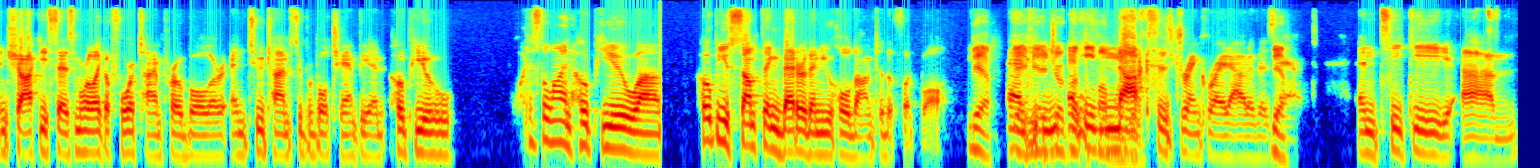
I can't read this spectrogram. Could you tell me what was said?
And Shockey says, more like a four time Pro Bowler and two time Super Bowl champion. Hope you, what is the line? Hope you, um, hope you something better than you hold on to the football. Yeah, And yeah, he, made a joke about and he knocks his drink right out of his Yeah. hand. And Tiki, um,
